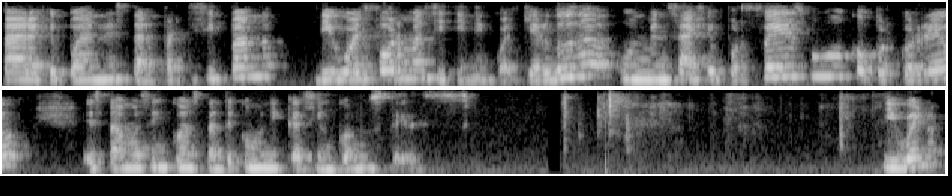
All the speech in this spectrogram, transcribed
para que puedan estar participando. De igual forma, si tienen cualquier duda, un mensaje por Facebook o por correo, estamos en constante comunicación con ustedes. Y bueno,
